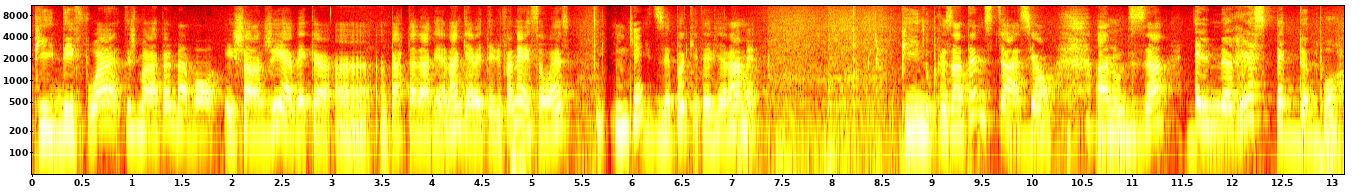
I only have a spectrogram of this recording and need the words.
Puis des fois, je me rappelle d'avoir échangé avec un, un- un partenaire violent qui avait téléphoné à SOS. OK. Il disait pas qu'il était violent, mais. Puis il nous présentait une situation en nous disant Elle me respecte pas.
